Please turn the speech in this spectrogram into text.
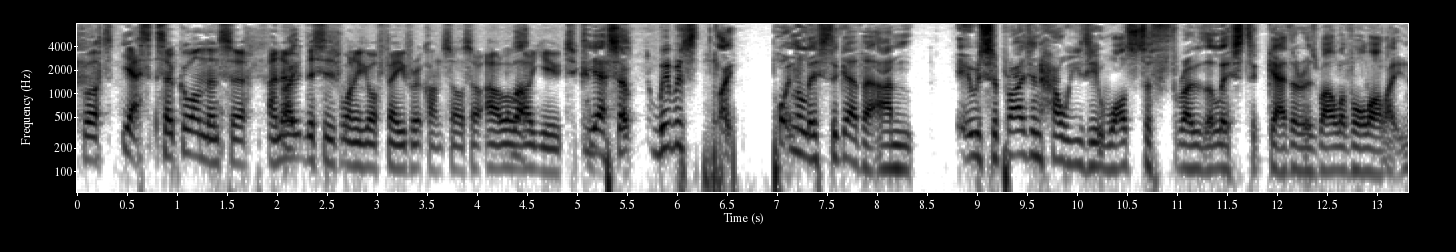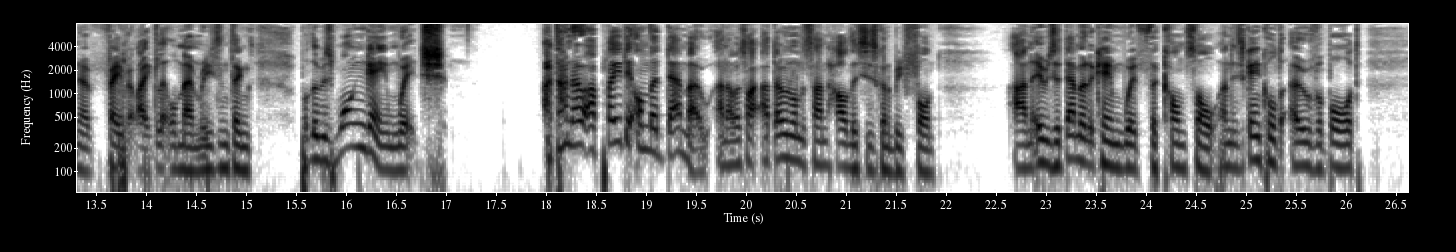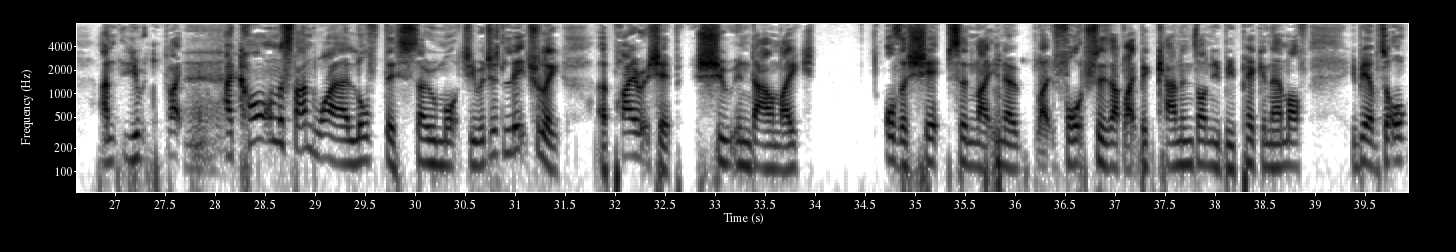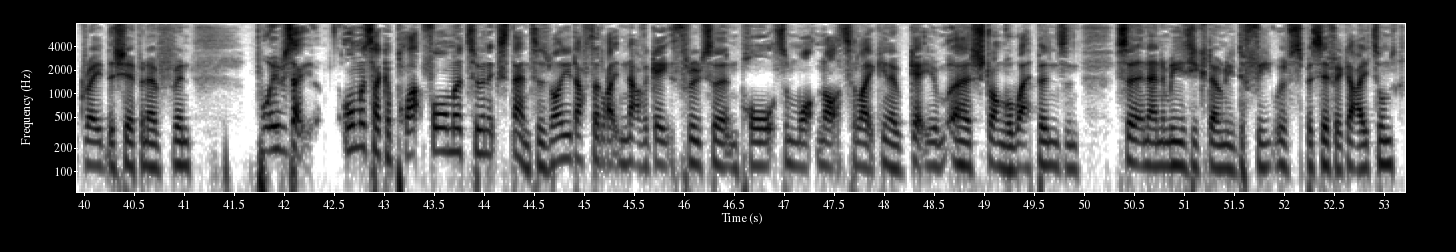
but yes, so go on then, sir. I know Right. this is one of your favourite consoles, so I'll allow Well, you to. Con- Yeah, so we was like putting a list together and it was surprising how easy it was to throw the list together as well of all our like, you know, favorite like little memories and things. But there was one game which I don't know, I played it on the demo and I was like, I don't understand how this is going to be fun. And it was a demo that came with the console and it's a game called Overboard. And you, like, I can't understand why I loved this so much. You were just literally a pirate ship shooting down like other ships and like, you know, like fortresses had like big cannons on, you'd be picking them off. You'd be able to upgrade the ship and everything. But it was like almost like a platformer to an extent as well. You'd have to like navigate through certain ports and whatnot to like, you know, get your uh, stronger weapons and certain enemies you could only defeat with specific items.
